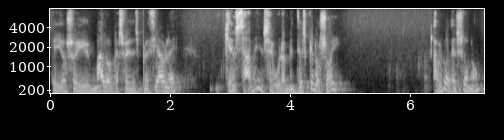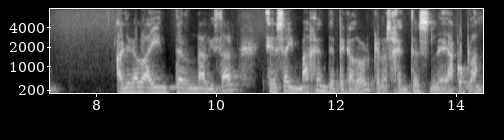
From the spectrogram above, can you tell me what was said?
que yo soy malo, que soy despreciable, quién sabe, seguramente es que lo soy. Algo de eso, ¿no? Ha llegado a internalizar esa imagen de pecador que las gentes le acoplan.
